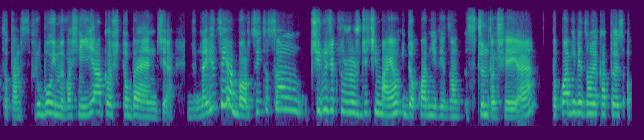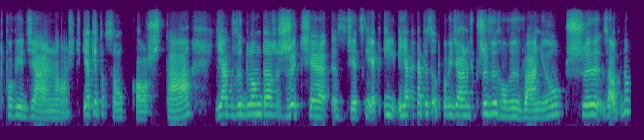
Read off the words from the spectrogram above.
to tam spróbujmy, właśnie jakoś to będzie. Najwięcej aborcji to są ci ludzie, którzy już dzieci mają i dokładnie wiedzą, z czym to się je, dokładnie wiedzą, jaka to jest odpowiedzialność, jakie to są koszta, jak wygląda życie z dzieckiem, jak, i jaka to jest odpowiedzialność przy wychowywaniu, przy, no,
